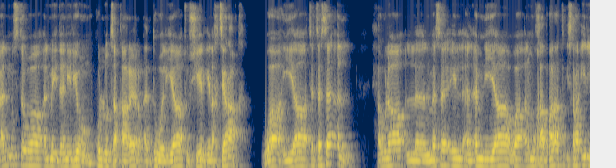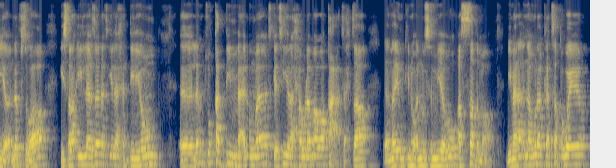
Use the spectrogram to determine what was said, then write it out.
على المستوى الميداني اليوم كل التقارير الدولية تشير إلى اختراق وهي تتساءل حول المسائل الأمنية والمخابرات الإسرائيلية. نفسها إسرائيل لا زالت إلى حد اليوم لم تقدم معلومات كثيرة حول ما وقع تحت ما يمكن أن نسميه الصدمة بمعنى أن هناك تطوير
